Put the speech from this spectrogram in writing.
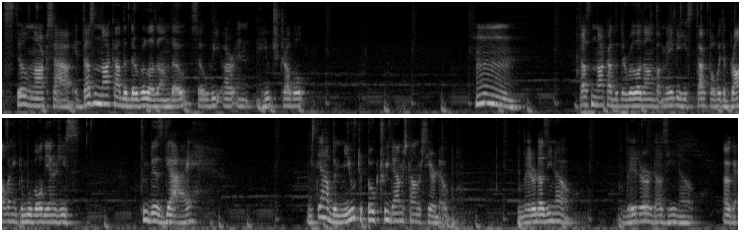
Still knocks out. It doesn't knock out the Duraludon though, so we are in huge trouble. Hmm. Doesn't knock out the Duraludon, but maybe he's stuck. But with the Bronzong, he can move all the energies to this guy. We still have the Mew to poke 3 damage counters here though. Little does he know. Little does he know. Okay,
